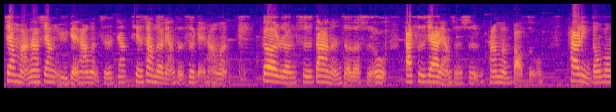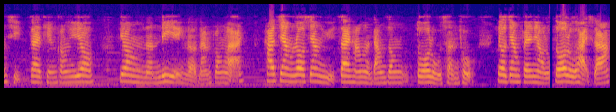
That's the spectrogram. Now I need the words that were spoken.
降吗哪像雨给他们吃，将天上的粮食赐给他们，个人吃大能者的食物。他赐下粮食使他们饱足。他领东风起在天空，又用能力引了南风来。他降肉像雨在他们当中，多如尘土，又降飞鸟多如海沙。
